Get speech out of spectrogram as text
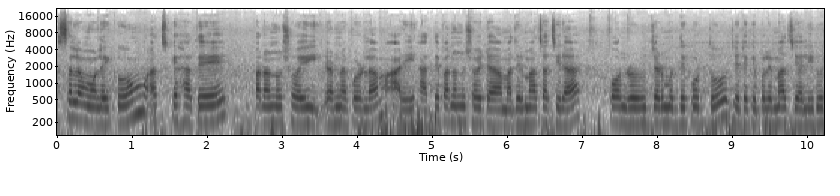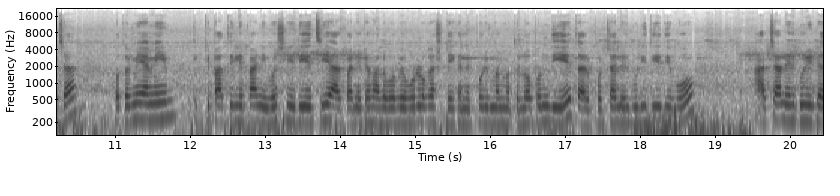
আসসালামু আলাইকুম। আজকে হাতে বানানো সই রান্না করলাম। আর এই হাতে বানানো সইটা আমাদের মা চাচিরা পনেরো রোজার মধ্যে করতো, যেটাকে বলে মাঝি আলি রোজা। প্রথমে আমি একটি পাতিলে পানি বসিয়ে দিয়েছি, আর পানিটা ভালোভাবে বলল গাছটা এখানে পরিমাণ মতো লবণ দিয়ে তারপর চালের গুঁড়ি দিয়ে দেব। আর চালের গুঁড়িটা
